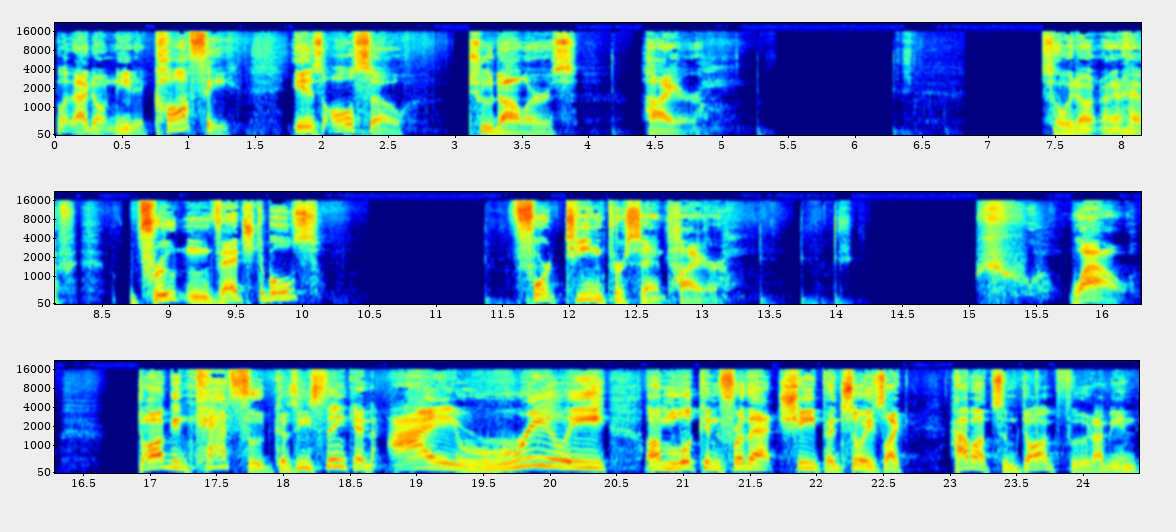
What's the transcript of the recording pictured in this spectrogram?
but I don't need it. Coffee is also $2 higher. So we don't, I'm going to have fruit and vegetables, 14% higher. Whew, wow. Dog and cat food, because he's thinking, I really am looking for that cheap. And so he's like, how about some dog food? I mean,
